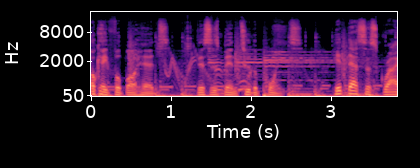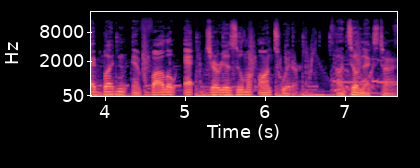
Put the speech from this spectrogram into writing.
Okay, football heads, this has been To the Points. Hit that subscribe button and follow at Jerry Azumah on Twitter. Until next time.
